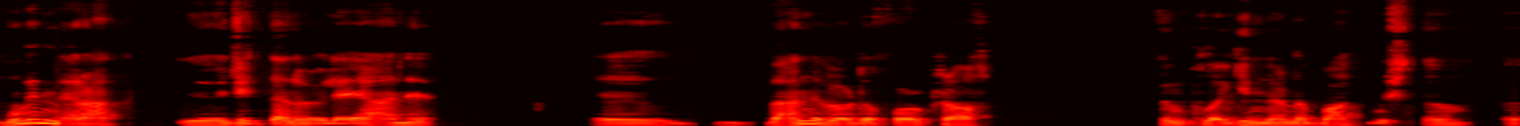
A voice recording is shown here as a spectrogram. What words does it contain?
bu bir merak. E, cidden öyle. Yani e, ben de World of Warcraft'ın pluginlerine bakmıştım. E,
